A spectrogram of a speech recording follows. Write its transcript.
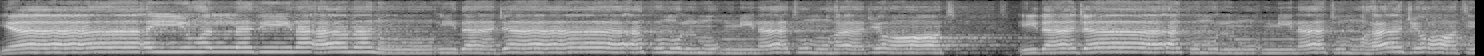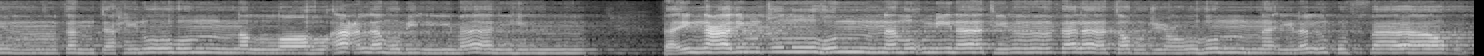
يا أيها الذين آمنوا إذا جاءكم المؤمنات مهاجرات إذا جاءكم المؤمنات مهاجرات فامتحنوهن الله أعلم بإيمانهن. فإن علمتموهن مؤمنات فلا ترجعوهن إلى الكفار.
